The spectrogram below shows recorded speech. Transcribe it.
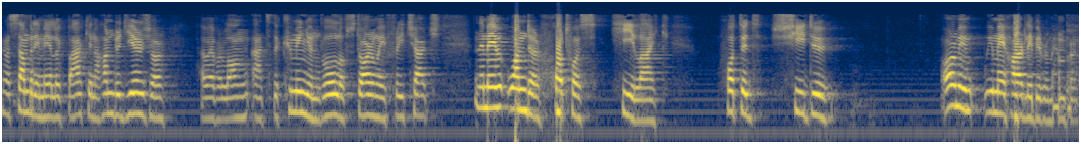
You know, somebody may look back in a hundred years or however long at the communion roll of Stornoway Free Church, and they may wonder what was he like? What did she do? Or we may hardly be remembered.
